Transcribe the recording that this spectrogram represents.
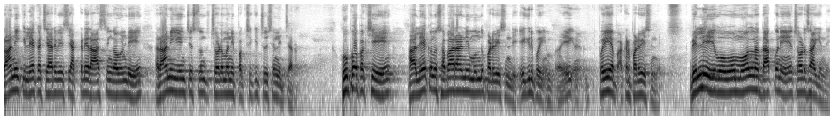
రాణికి లేఖ చేరవేసి అక్కడే రహస్యంగా ఉండి రాణి ఏం చేస్తుందో చూడమని పక్షికి సూచనలు ఇచ్చారు. హూపో పక్షి ఆ లేఖను సభారాణి ముందు పడవేసింది. ఎగిరిపోయి పోయి అక్కడ పడవేసింది. వెళ్ళి ఓ ఓ మూలన దాక్కొని చూడసాగింది.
